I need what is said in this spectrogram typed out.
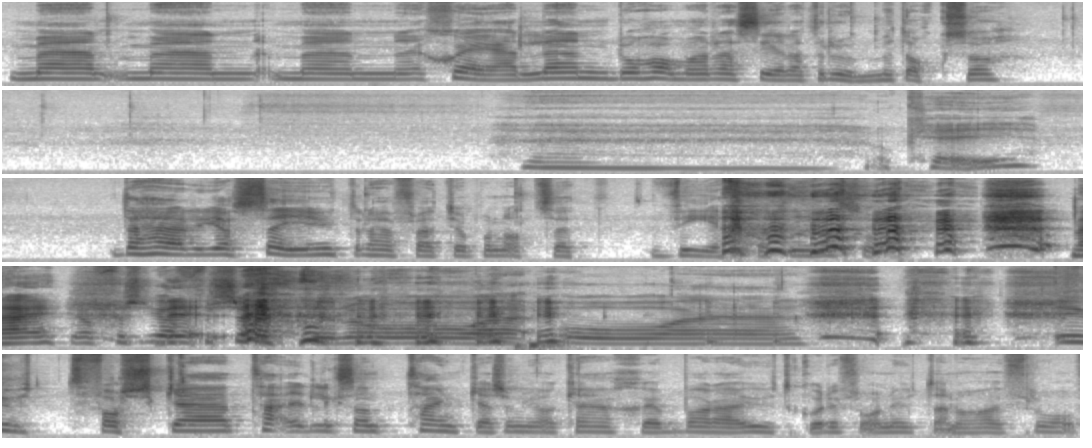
Men, men, men själen, då har man raserat rummet också. Eh, Okej. Det här, jag säger inte det här för att jag på något sätt vet att det är så. Nej, Jag, förs- jag Det- försöker att, att eh, utforska ta, liksom tankar som jag kanske bara utgår ifrån utan att ha ifrå,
